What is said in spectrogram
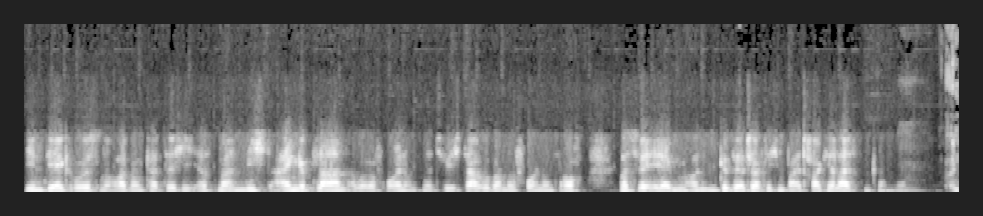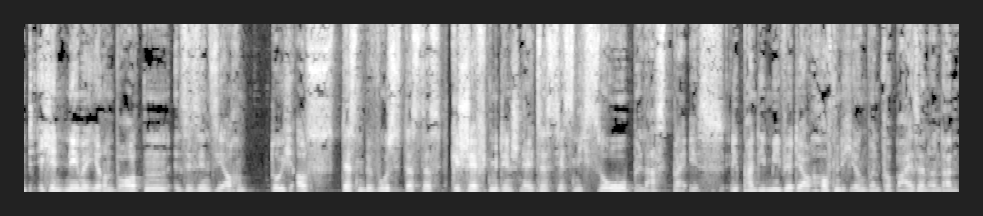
in der Größenordnung tatsächlich erstmal nicht eingeplant, aber wir freuen uns natürlich darüber. Wir freuen uns auch, was wir eben an gesellschaftlichen Beitrag hier leisten können. Ja. Und ich entnehme Ihren Worten, Sie sind sich auch durchaus dessen bewusst, dass das Geschäft mit den Schnelltests jetzt nicht so belastbar ist. Die Pandemie wird ja auch hoffentlich irgendwann vorbei sein und dann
